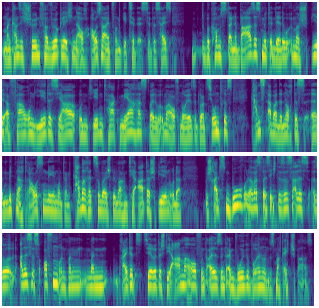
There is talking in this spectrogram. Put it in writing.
Man kann sich schön verwirklichen, auch außerhalb von GZSZ. Das heißt, du bekommst deine Basis mit, in der du immer Spielerfahrung jedes Jahr und jeden Tag mehr hast, weil du immer auf neue Situationen triffst, kannst aber dann noch das äh, mit nach draußen nehmen und dann Kabarett zum Beispiel machen, Theater spielen oder schreibst ein Buch oder was weiß ich. Das ist alles, also alles ist offen und man, man breitet theoretisch die Arme auf und alle sind einem wohlgewollen und es macht echt Spaß.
